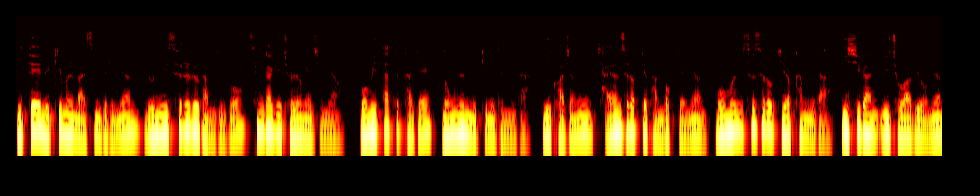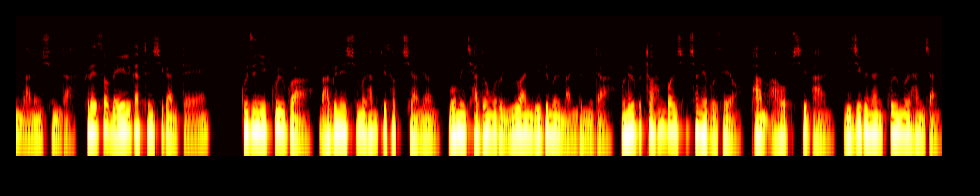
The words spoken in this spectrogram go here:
이때의 느낌을 말씀드리면 눈이 스르르 감기고 생각이 조용해지며 몸이 따뜻하게 녹는 느낌이 듭니다. 이 과정이 자연스럽게 반복되면 몸은 스스로 기억합니다. 이 시간 이 조합이 오면 나는 쉰다. 그래서 매일 같은 시간대에 꾸준히 꿀과 마그네슘을 함께 섭취하면 몸이 자동으로 이완 리듬을 만듭니다. 오늘부터 한번 실천해 보세요. 밤 9시 반, 미지근한 꿀물 한 잔,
